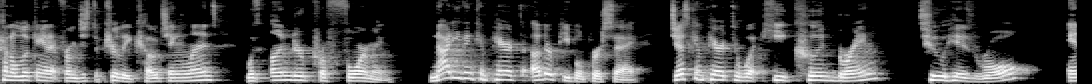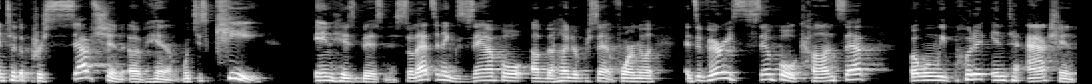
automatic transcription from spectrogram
kind of look at it from just a purely coaching lens, was underperforming, not even compared to other people per se, just compared to what he could bring to his role and to the perception of him, which is key in his business. So that's an example of the 100% formula. It's a very simple concept, but when we put it into action,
